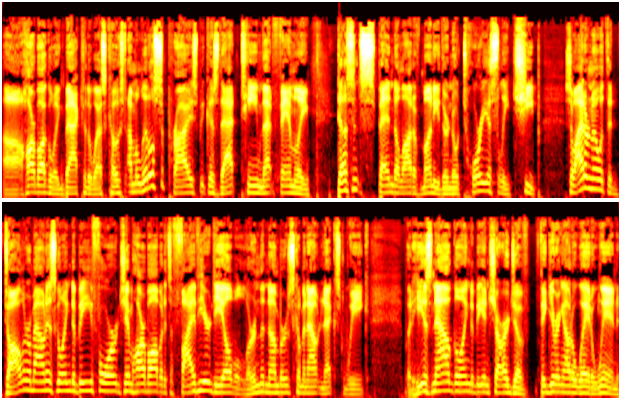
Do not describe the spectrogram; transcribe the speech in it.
Uh, Harbaugh going back to the West Coast. I'm a little surprised because that team, that family, doesn't spend a lot of money. They're notoriously cheap. So I don't know what the dollar amount is going to be for Jim Harbaugh, but it's a five year deal. We'll learn the numbers coming out next week. But he is now going to be in charge of figuring out a way to win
